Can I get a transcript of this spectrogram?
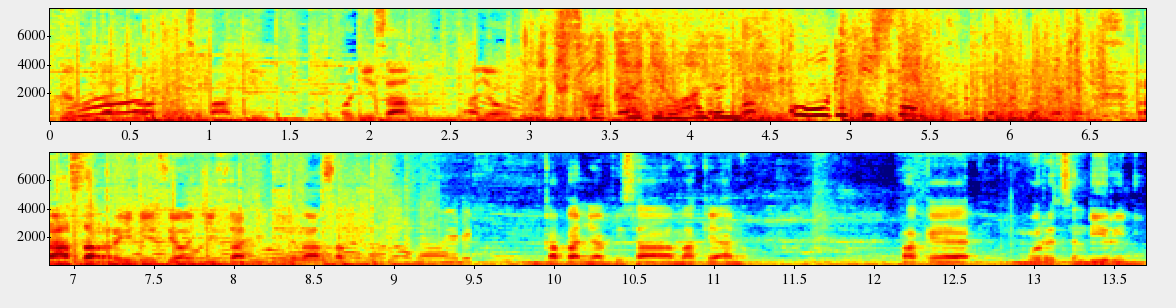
pakai rudal doang langsung mati. Ojisan, ayo. Raser ini si Ojisan ini raser. Kapan ya bisa pakai anu? Pakai murid sendiri nih.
